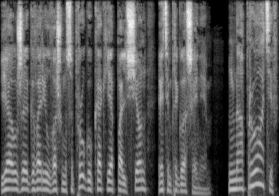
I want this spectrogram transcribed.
Я уже говорил вашему супругу, как я польщен этим приглашением». «Напротив,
